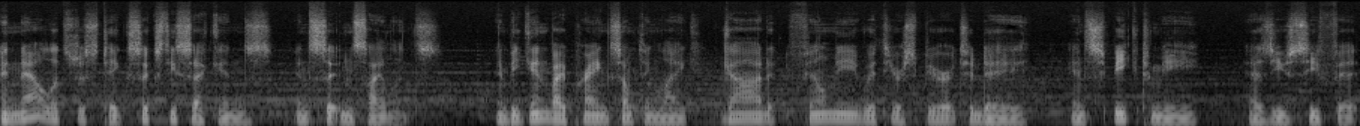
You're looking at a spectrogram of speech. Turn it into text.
And now let's just take 60 seconds and sit in silence and begin by praying something like God, fill me with your spirit today and speak to me as you see fit.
